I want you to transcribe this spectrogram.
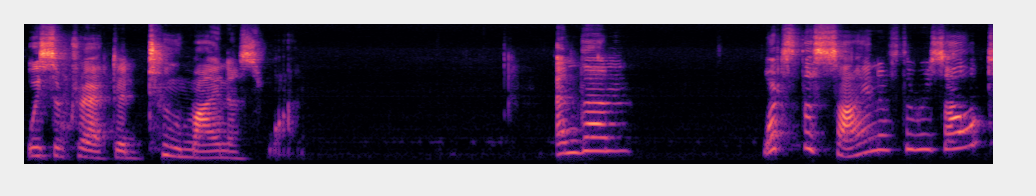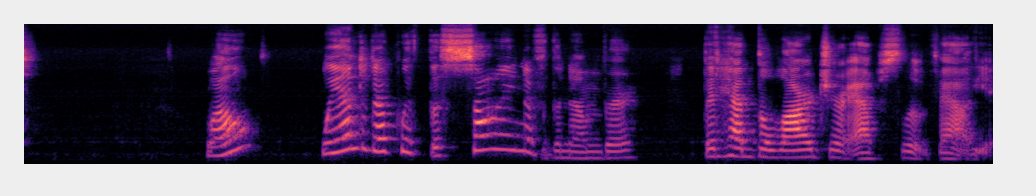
we subtracted 2 minus 1. And then What's the sign of the result? Well, we ended up with the sign of the number that had the larger absolute value.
